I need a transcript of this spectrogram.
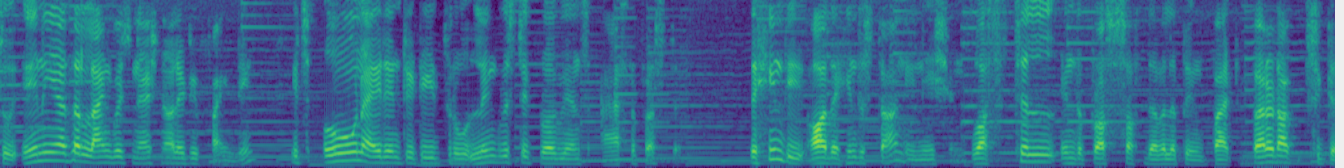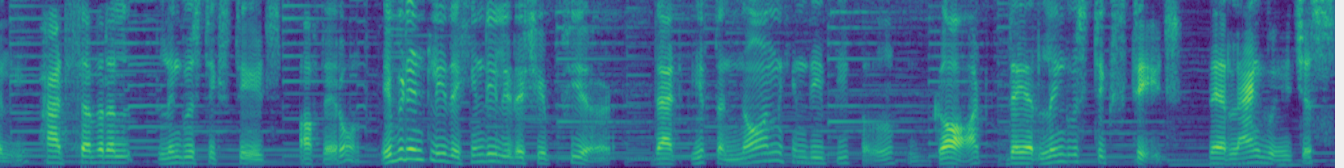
to any other language nationality finding its own identity through linguistic provenance as the first step. The Hindi or the Hindustani nation was still in the process of developing, but paradoxically had several linguistic states of their own. Evidently, the Hindi leadership feared that if the non Hindi people got their linguistic states, their languages,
